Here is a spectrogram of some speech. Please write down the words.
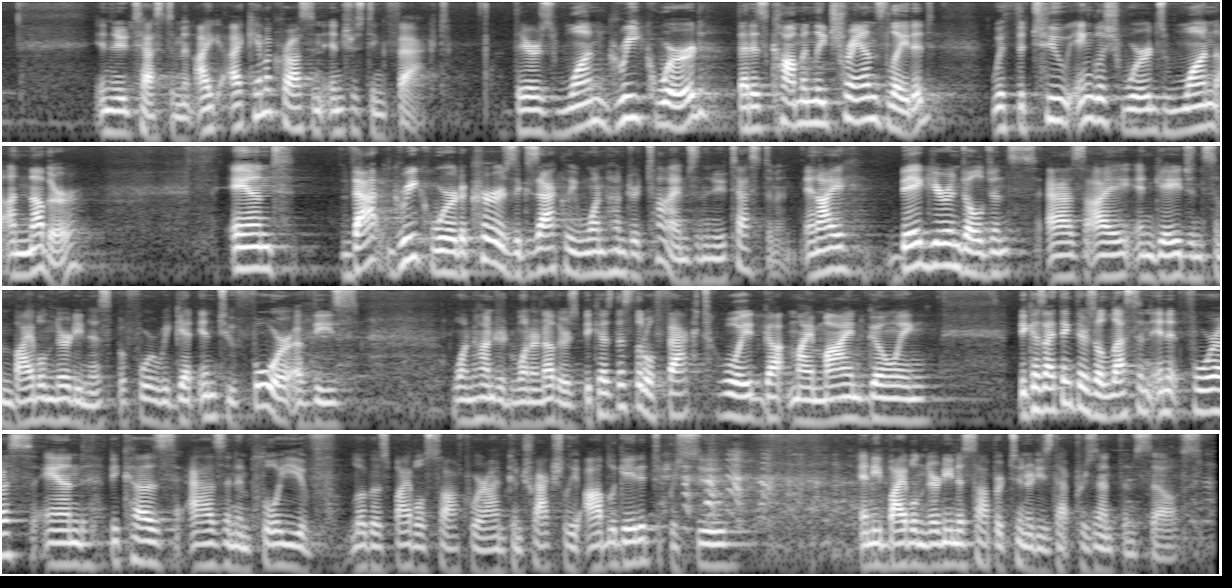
in the New Testament, I, I came across an interesting fact. There's one Greek word that is commonly translated with the two English words one another. And that Greek word occurs exactly 100 times in the New Testament. And I beg your indulgence as I engage in some Bible nerdiness before we get into four of these 100 one another's, because this little factoid got my mind going. Because I think there's a lesson in it for us, and because as an employee of Logos Bible Software, I'm contractually obligated to pursue any Bible nerdiness opportunities that present themselves.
